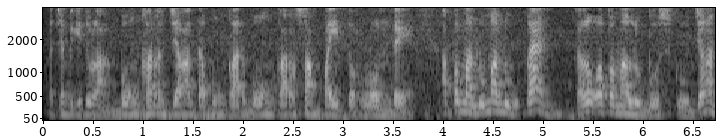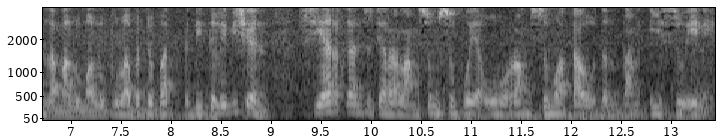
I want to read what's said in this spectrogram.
Macam begitulah, bongkar jangan tak bongkar, bongkar sampai terlonde. Apa malu-malu kan? Kalau apa malu bosku, janganlah malu-malu pula berdebat di televisyen. Siarkan secara langsung supaya orang semua tahu tentang isu ini.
